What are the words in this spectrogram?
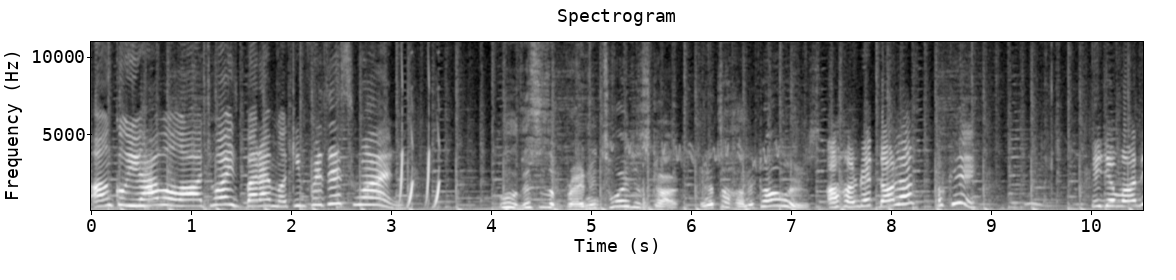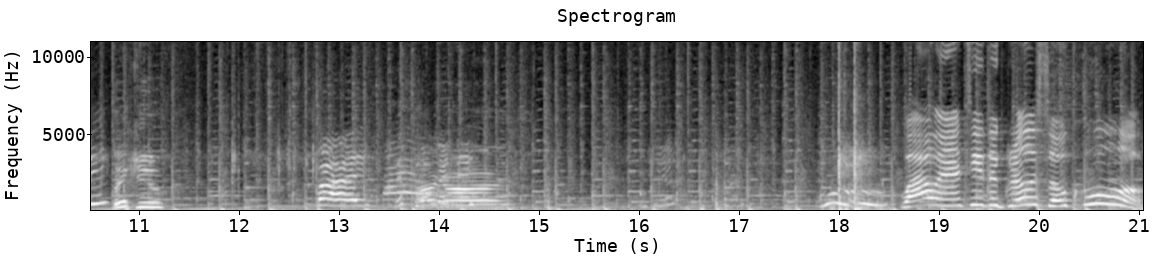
Uncle, you have a lot of toys, but I'm looking for this one. Ooh, this is a brand new toy I just got, and it's a hundred dollars. A hundred dollar? Okay. Here's your money. Thank you. Bye. Let's go, Bye, guys. Ooh. Wow, Auntie, the grill is so cool.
